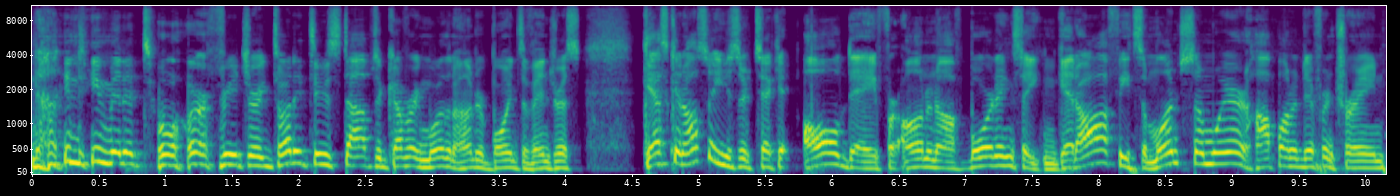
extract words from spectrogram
90 minute tour featuring 22 stops and covering more than 100 points of interest. Guests can also use their ticket all day for on and off boarding, so you can get off, eat some lunch somewhere, and hop on a different train.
